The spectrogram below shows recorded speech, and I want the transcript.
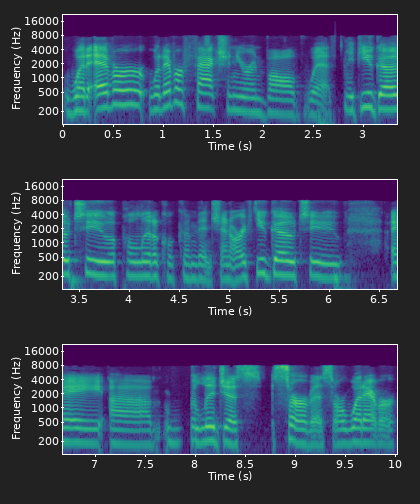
whatever whatever faction you're involved with, if you go to a political convention or if you go to a um, religious service or whatever,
